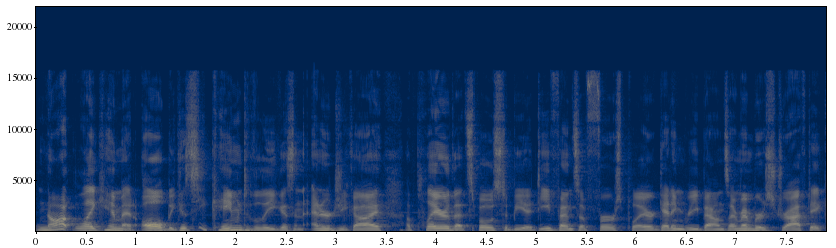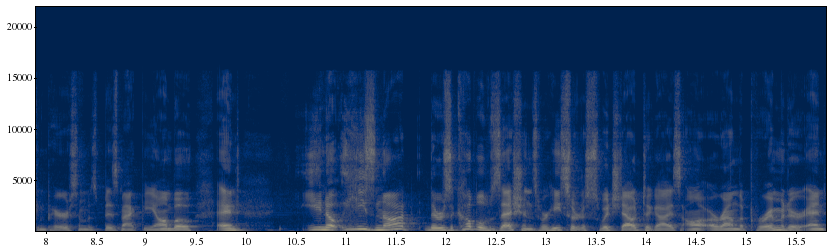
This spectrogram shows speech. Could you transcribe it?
not like him at all because he came into the league as an energy guy, a player that's supposed to be a defensive first player, getting rebounds. I remember his draft day comparison was Bismack Biyombo, and you know he's not. There was a couple of possessions where he sort of switched out to guys around the perimeter, and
